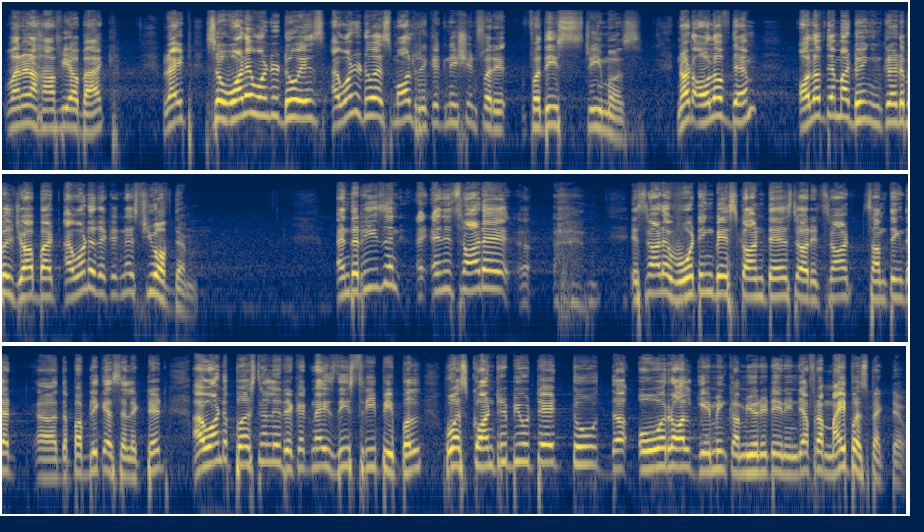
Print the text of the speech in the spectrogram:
One and a half year back, right? So what I want to do is I want to do a small recognition for, it, for these streamers. Not all of them, all of them are doing incredible job, but I want to recognize few of them. And the reason, and it's not a, it's not a voting-based contest or it's not something that uh, the public has selected. I want to personally recognize these three people who has contributed to the overall gaming community in India from my perspective,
